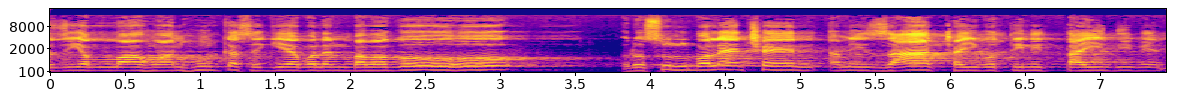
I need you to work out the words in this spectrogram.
রাদিয়াল্লাহু আনহুর কাছে গিয়া বলেন, বাবা গো রসুল বলেছেন, আমি যা চাইব তিনি তাই দিবেন।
